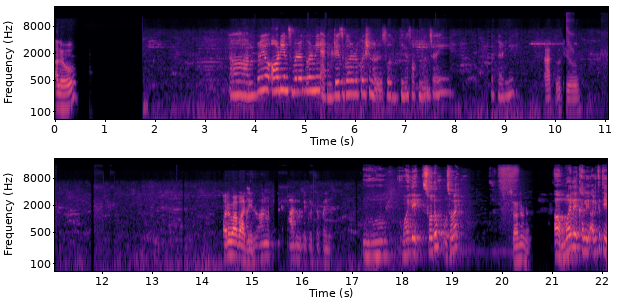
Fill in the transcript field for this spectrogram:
हेलो। हाम्रो यो अडियन्सबाट पनि ह्यान्ड रेज गरेर क्वेसनहरू सोधिदिन सक्नुहुन्छ है तपाईँहरूले? हात उठ्यो। अनुभव हजुर हात उठेको छ पहिला। मैले सोधौँ उसो भए सोध्नु न मैले खालि अलिकति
